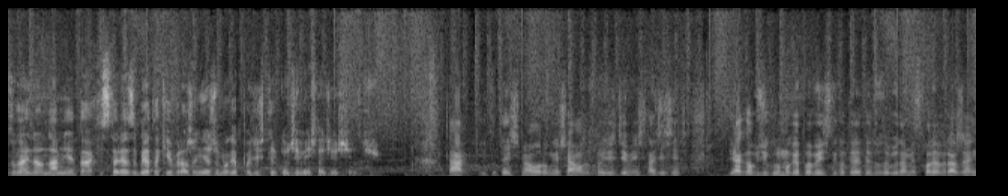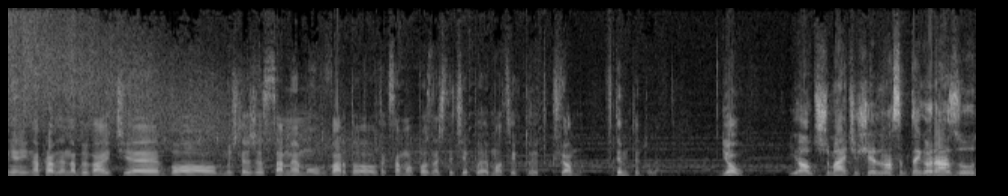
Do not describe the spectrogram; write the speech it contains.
Słuchaj, no na mnie ta historia zrobiła takie wrażenie, że mogę powiedzieć tylko 9 na 10. Tak, i tutaj śmiało również ja mogę powiedzieć 9 na 10. Jako bzikul mogę powiedzieć tylko tyle tytuł, zrobił na mnie spore wrażenie i naprawdę nabywajcie, bo myślę, że samemu warto tak samo poznać te ciepłe emocje, które tkwią w tym tytule. Yo! Jo, trzymajcie się, do następnego razu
